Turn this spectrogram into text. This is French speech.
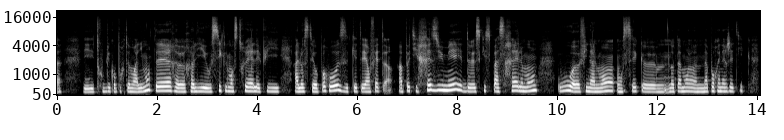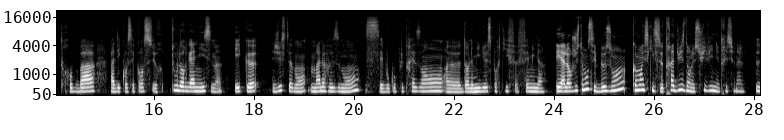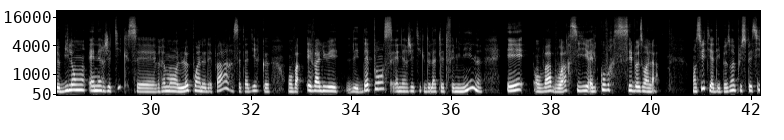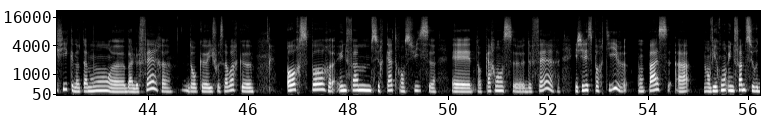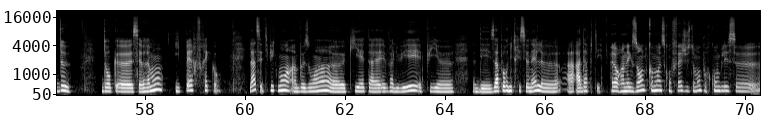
les troubles du comportement alimentaire euh, reliés au cycle menstruel et puis à l'ostéoporose, qui était en fait un, petit résumé de ce qui se passe réellement, où euh, finalement on sait que notamment un apport énergétique trop bas a des conséquences sur tout l'organisme et que Justement, malheureusement, c'est beaucoup plus présent euh, dans le milieu sportif féminin. Et alors justement, ces besoins, comment est-ce qu'ils se traduisent dans le suivi nutritionnel? Le bilan énergétique, c'est vraiment le point de départ, c'est-à-dire que on va évaluer les dépenses énergétiques de l'athlète féminine et on va voir si elle couvre ces besoins-là. Ensuite, il y a des besoins plus spécifiques, notamment euh, bah, le fer. Donc, euh, il faut savoir que Hors sport, une femme sur quatre en Suisse est en carence de fer. Et chez les sportives, on passe à environ une femme sur deux. Donc euh, c'est vraiment hyper fréquent. Là, c'est typiquement un besoin euh, qui est à évaluer et puis euh, des apports nutritionnels à adapter. Alors un exemple, comment est-ce qu'on fait justement pour combler ce,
